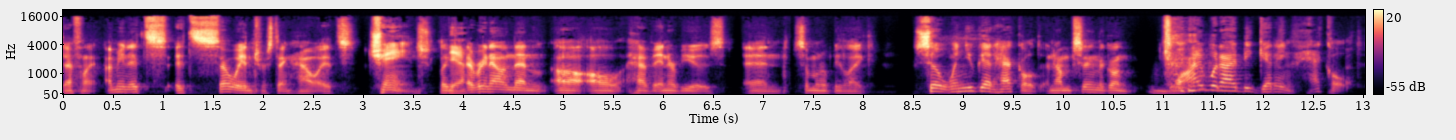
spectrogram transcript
definitely. I mean, it's it's so interesting how it's changed. Like Yeah. every now and then, uh, I'll have interviews, and someone will be like, "So when you get heckled," and I'm sitting there going, "Why would I be getting heckled?"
